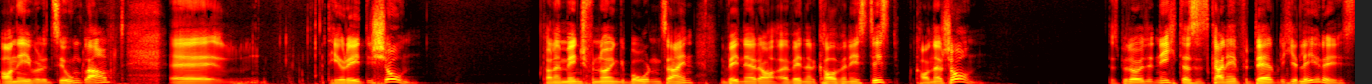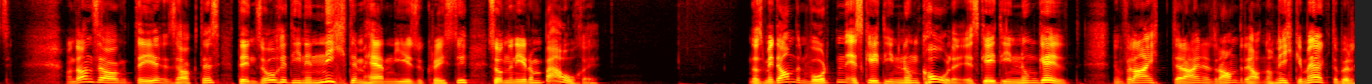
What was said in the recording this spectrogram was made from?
an Evolution glaubt. Äh, theoretisch schon. Kann ein Mensch von neuem geboren sein, wenn er, äh, wenn er Calvinist ist? Kann er schon. Das bedeutet nicht, dass es keine verderbliche Lehre ist. Und dann sagt, er, sagt es, denn solche dienen nicht dem Herrn Jesu Christi, sondern ihrem Bauche. Das mit anderen Worten, es geht ihnen um Kohle, es geht ihnen um Geld. Und vielleicht der eine oder andere hat noch nicht gemerkt, aber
